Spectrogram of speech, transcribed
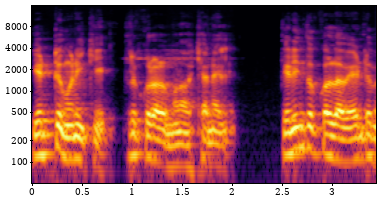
எட்டு மணிக்கு திருக்குறள் மனோ சேனல் தெரிந்து கொள்ள வேண்டும்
